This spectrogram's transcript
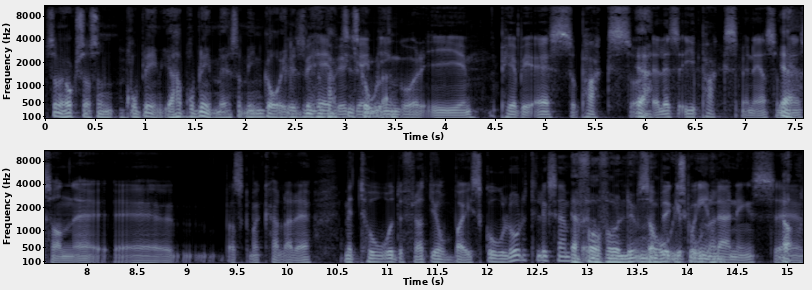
som är också sån problem. Jag har problem med som ingår i good det som Pax i game skolan. ingår i PBS och Pax. Och, Ja. Eller i Pax menar jag som Ja. är en sån, eh, eh, vad ska man kalla det, metod för att jobba i skolor till exempel. Ja, för att få lugn och som bygger på skolan. inlärnings Ja. eh,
